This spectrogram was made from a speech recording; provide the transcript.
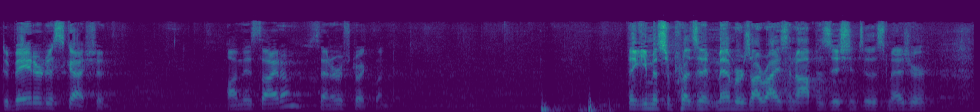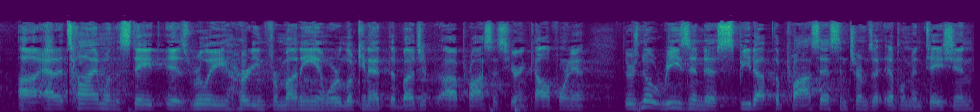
Debate or discussion? On this item, Senator Strickland. Thank you, Mr. President. Members, I rise in opposition to this measure. Uh, at a time when the state is really hurting for money and we're looking at the budget uh, process here in California, there's no reason to speed up the process in terms of implementation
